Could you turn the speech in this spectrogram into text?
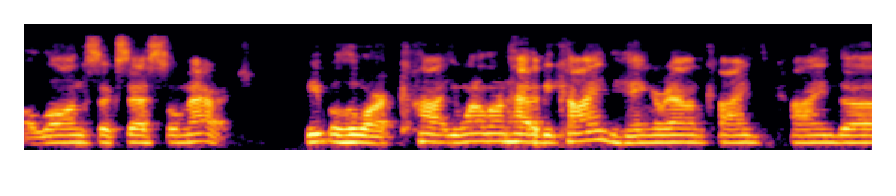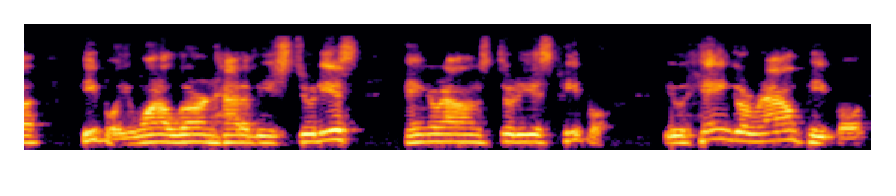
a long successful marriage. People who are kind. You want to learn how to be kind, hang around kind, kind uh, people. You want to learn how to be studious, hang around studious people. You hang around people.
